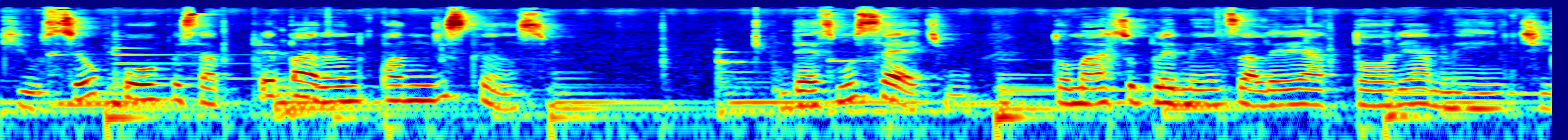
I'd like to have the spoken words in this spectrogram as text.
que o seu corpo está preparando para um descanso. Décimo sétimo, tomar suplementos aleatoriamente.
